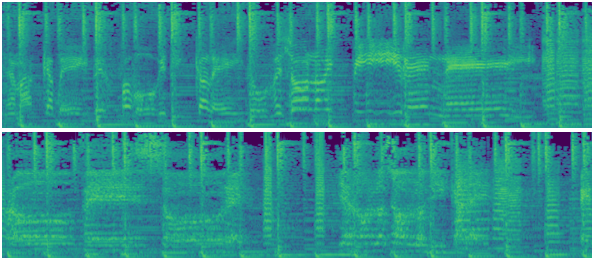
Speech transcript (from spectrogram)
Signorina Maccabei, per favore dica lei dove sono i Pirenei. Professore, io non lo so, lo dica lei. E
